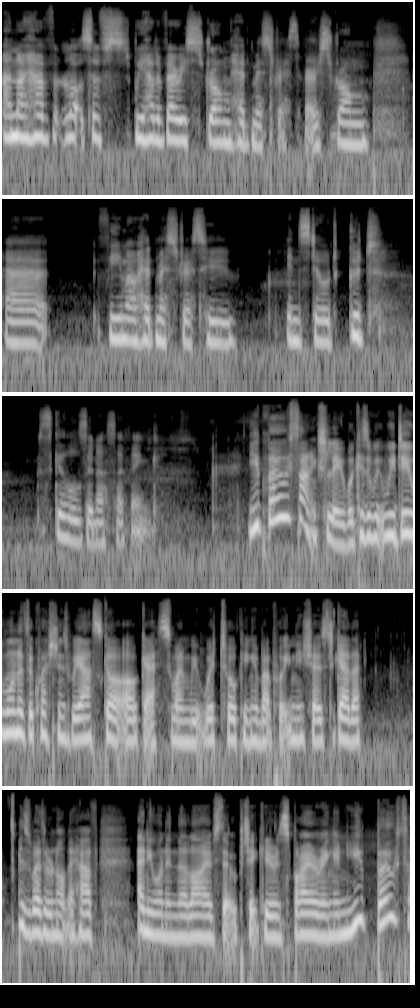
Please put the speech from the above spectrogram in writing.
and I have lots of. We had a very strong headmistress, a very strong uh, female headmistress who instilled good skills in us. I think. You both actually, because we, we do one of the questions we ask our, our guests when we, we're talking about putting these shows together is whether or not they have anyone in their lives that were particularly inspiring. And you both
